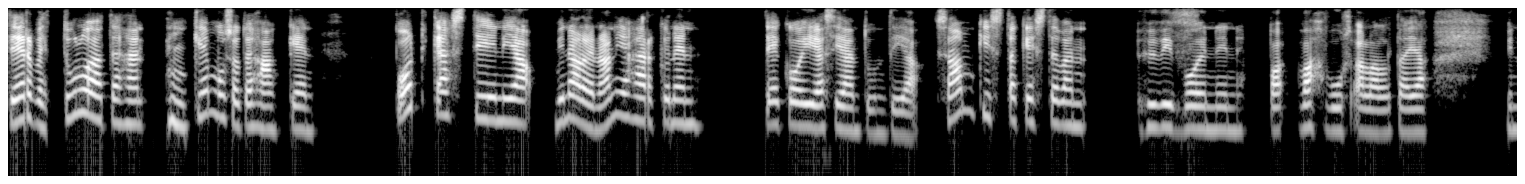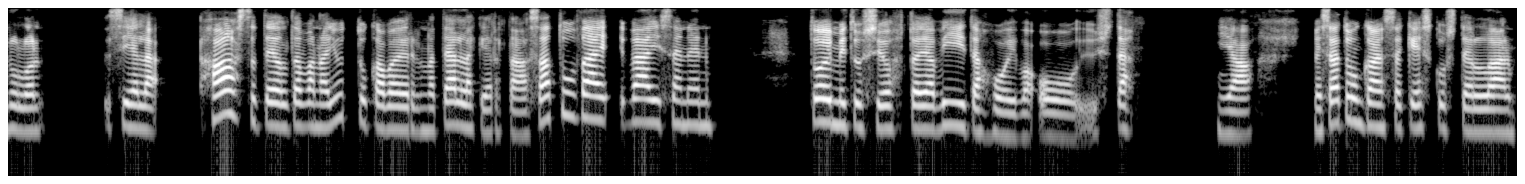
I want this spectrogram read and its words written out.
Tervetuloa tähän Kemusote-hankkeen podcastiin ja minä olen Anja Härkönen, TKI-asiantuntija SAMKista kestävän hyvinvoinnin vahvuusalalta ja minulla on siellä haastateltavana juttukaverina tällä kertaa Satu Väisänen, toimitusjohtaja Viitahoiva Oystä. Ja me Satun kanssa keskustellaan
